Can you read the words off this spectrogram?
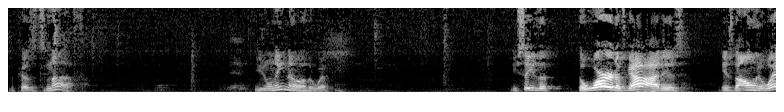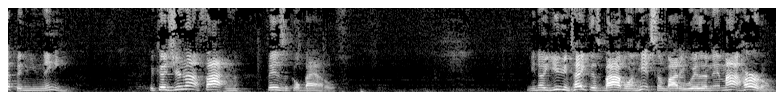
Because it's enough. You don't need no other weapon. You see, the, the Word of God is, is the only weapon you need. Because you're not fighting physical battles. You know, you can take this Bible and hit somebody with it, and it might hurt them.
